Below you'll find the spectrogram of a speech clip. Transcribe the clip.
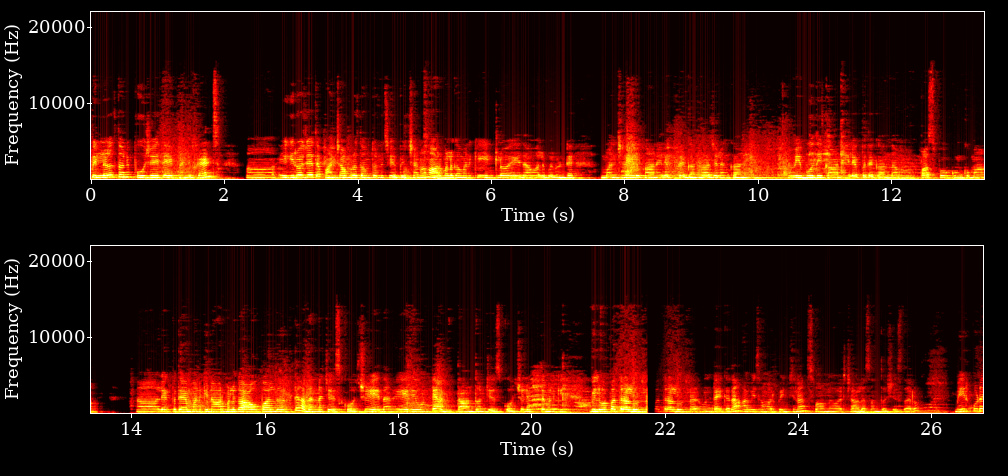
పిల్లలతోని పూజ అయితే అయిపోయింది ఫ్రెండ్స్. ఆ, ఈ రోజు అయితే పంచామృతంతో చేపించాను నార్మల్గా మనకి ఇంట్లో ఏది అవైలబుల్ ఉంటే మంచినీళ్ళు కానీ లేకపోతే గంగాజలం కానీ విభూది కానీ లేకపోతే గంధం పసుపు కుంకుమ లేకపోతే మనకి నార్మల్గా ఆవు పాలు దొరికితే అదన్నా చేసుకోవచ్చు. ఏద ఏది ఉంటే అది దాంతో చేసుకోవచ్చు. లేకపోతే మనకి బిల్వ పత్రాలు ఉన్న పత్రాలు ఉన్న ఉంటాయి కదా అవి సమర్పించిన స్వామివారు చాలా సంతోషిస్తారు. మీరు కూడా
